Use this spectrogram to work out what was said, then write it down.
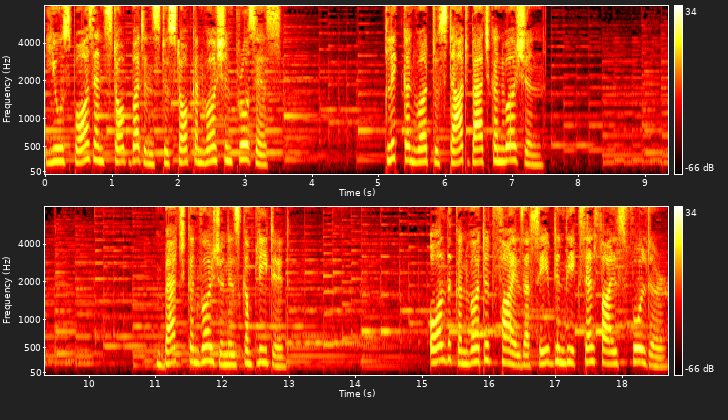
Use pause and stop buttons to stop conversion process. Click convert to start batch conversion. Batch conversion is completed. All the converted files are saved in the Excel files folder.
